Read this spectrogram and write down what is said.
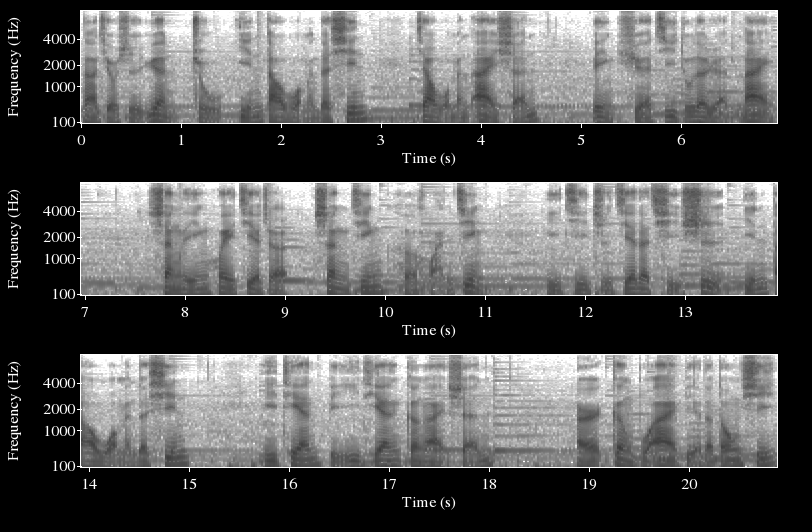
那就是愿主引导我们的心，叫我们爱神，并学基督的忍耐。圣灵会借着圣经和环境。以及直接的启示引导我们的心，一天比一天更爱神，而更不爱别的东西，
